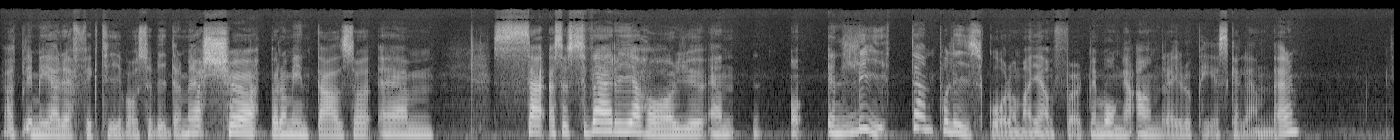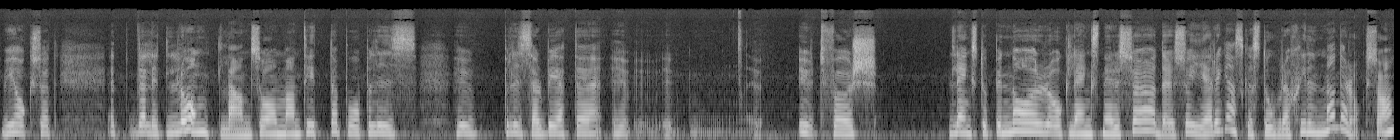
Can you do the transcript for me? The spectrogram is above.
att bli mer effektiva och så vidare. Men jag köper dem inte alls. Eh, alltså Sverige har ju en, en liten poliskår om man jämfört med många andra europeiska länder. Vi har också ett, ett väldigt långt land så om man tittar på polis, hur polisarbete eh, eh, utförs längst upp i norr och längst ner i söder så är det ganska stora skillnader också.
